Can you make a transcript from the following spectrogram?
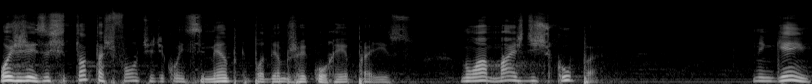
Hoje existem tantas fontes de conhecimento que podemos recorrer para isso. Não há mais desculpa. Ninguém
